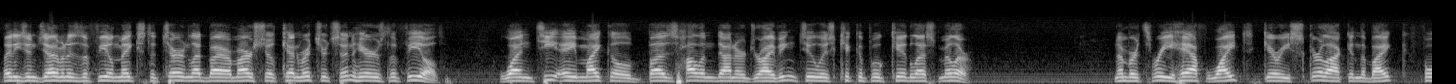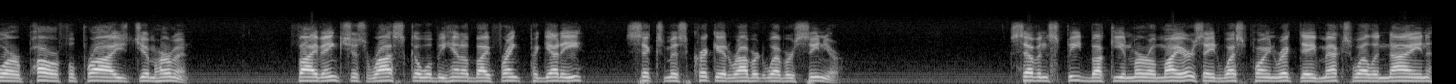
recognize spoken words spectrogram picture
Ladies and gentlemen, as the field makes the turn, led by our marshal Ken Richardson, here's the field. One T.A. Michael Buzz Hollandonner driving. Two is Kickapoo Kid Les Miller. Number three, Half White, Gary Skurlock in the bike. Four, Powerful Prize, Jim Herman. Five, Anxious Roscoe will be handled by Frank Pagetti. Six, Miss Cricket, Robert Weber Sr. Seven, Speed Bucky and Merle Myers. Eight, West Point Rick, Dave Maxwell. And nine,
